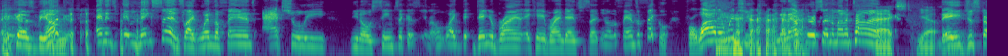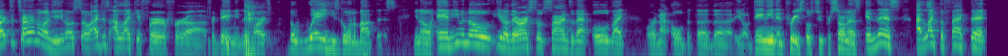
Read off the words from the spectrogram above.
Because Bianca. and it's it makes sense. Like when the fans actually, you know, seem to, because you know, like D- Daniel Bryan, aka Bryan Danielson, said, you know, the fans are fickle. For a while they're with you, and then after a certain amount of time, Facts. yeah, they just start to turn on you. You know, so I just I like it for for uh for Damian as far as the way he's going about this. You know, and even though you know there are still signs of that old like or not old, but the the you know Damian and Priest, those two personas. In this, I like the fact that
